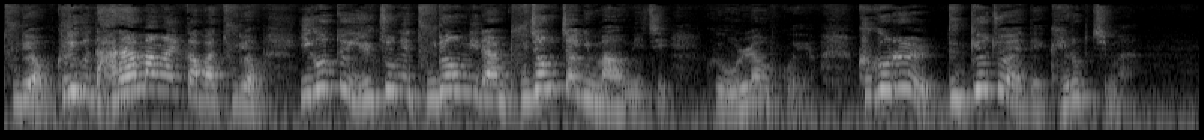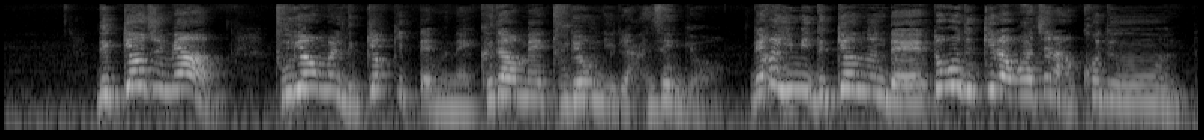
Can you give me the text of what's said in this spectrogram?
두려움 그리고 나라 망할까봐 두려움 이것도 일종의 두려움이란 부정적인 마음이지. 그게 올라올 거예요. 그거를 느껴줘야 돼 괴롭지만. 느껴주면 두려움을 느꼈기 때문에 그 다음에 두려운 일이 안 생겨. 내가 이미 느꼈는데 또 느끼라고 하진 않거든.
